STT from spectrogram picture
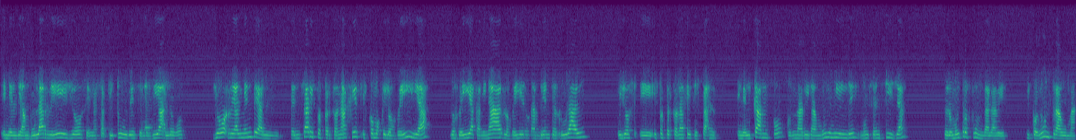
en el deambular de ellos, en las actitudes, en los diálogos, yo realmente al pensar estos personajes es como que los veía, los veía caminar, los veía en un ambiente rural. Ellos, eh, estos personajes están en el campo con una vida muy humilde, muy sencilla, pero muy profunda a la vez y con un trauma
